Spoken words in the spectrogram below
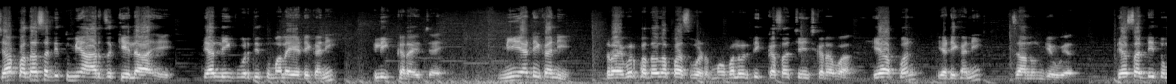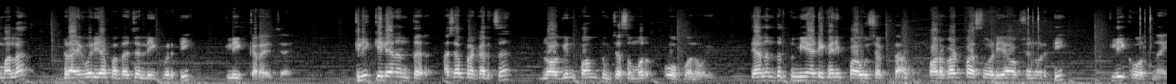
ज्या पदासाठी तुम्ही अर्ज केला आहे त्या लिंकवरती तुम्हाला या ठिकाणी क्लिक करायचे आहे. मी या ठिकाणी ड्रायव्हर पदाचा पासवर्ड मोबाईलवरती कसा चेंज करावा हे आपण या ठिकाणी जाणून घेऊयात. त्यासाठी तुम्हाला ड्रायव्हर या पदाच्या लिंकवरती क्लिक करायचं आहे. क्लिक केल्यानंतर अशा प्रकारचं लॉग इन फॉर्म तुमच्यासमोर ओपन होईल. त्यानंतर तुम्ही या ठिकाणी पाहू शकता फॉरगॉट पासवर्ड या ऑप्शनवरती क्लिक होत नाही.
